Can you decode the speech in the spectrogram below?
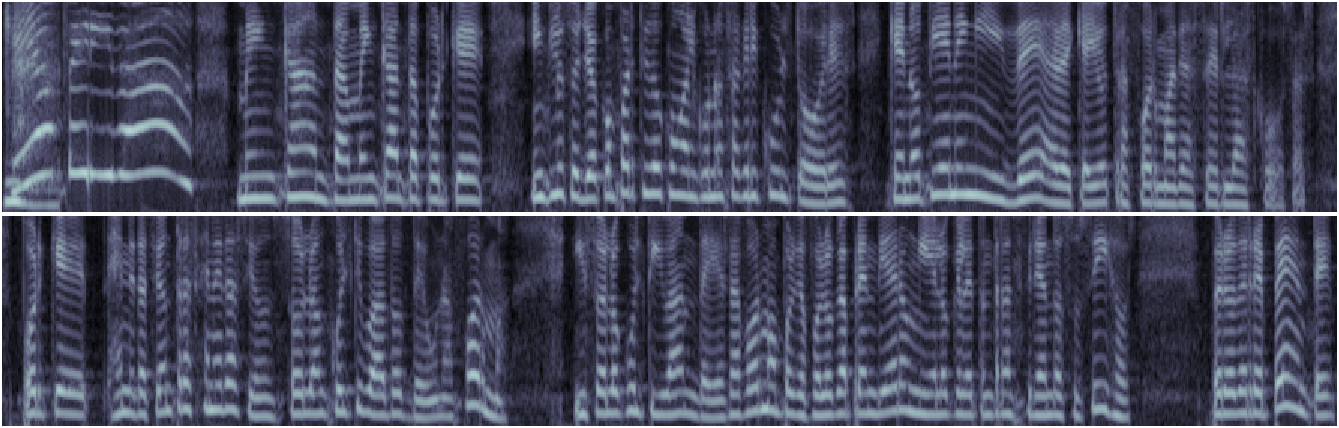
¡Qué asperidad! Me encanta, me encanta porque incluso yo he compartido con algunos agricultores que no tienen idea de que hay otra forma de hacer las cosas, porque generación tras generación solo han cultivado de una forma y solo cultivan de esa forma porque fue lo que aprendieron y es lo que le están transfiriendo a sus hijos. Pero de repente,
